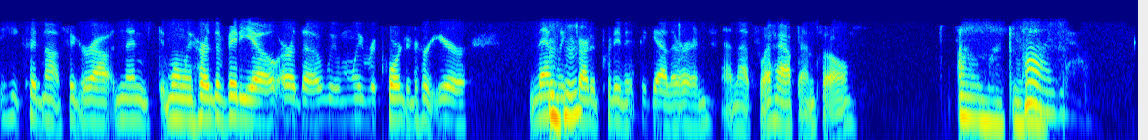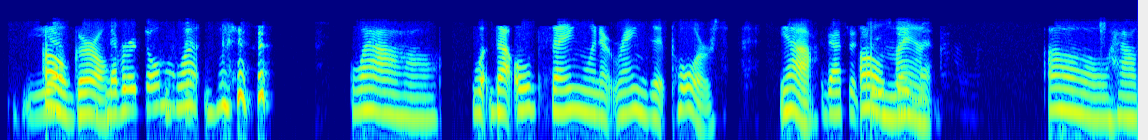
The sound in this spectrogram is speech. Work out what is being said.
he could not figure out and then when we heard the video or the when we recorded her ear then we Mhm. started putting it together and and that's what happened so Oh my goodness. oh yeah yeah Oh, girl. never a dull What? moment Wow. What that old saying when it rains it pours. Yeah. that's a true Oh, man. statement Oh, how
